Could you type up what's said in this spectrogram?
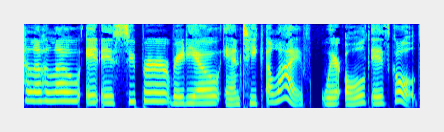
Hello, hello. It is Super Radio Antique Alive, where old is gold.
